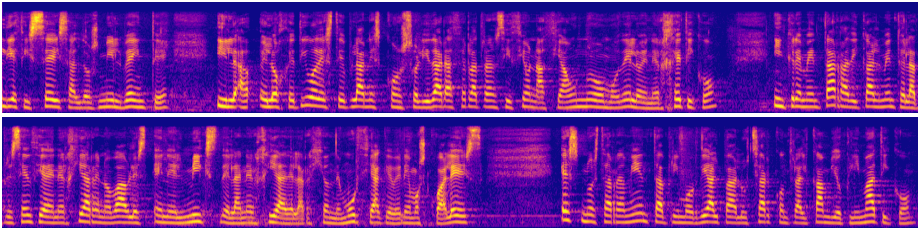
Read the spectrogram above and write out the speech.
2016 al 2020, y el objetivo de este plan es consolidar, hacer la transición hacia un nuevo modelo energético, incrementar radicalmente la presencia de energías renovables en el mix de la energía de la región de Murcia, que veremos cuál es. Es nuestra herramienta primordial para luchar contra el cambio climático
